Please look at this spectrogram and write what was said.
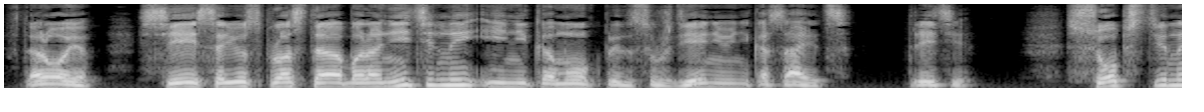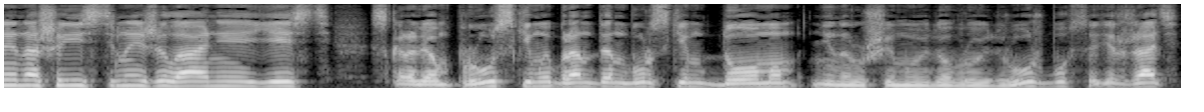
Второе, сей союз просто оборонительный и никому к предосуждению не касается. Третье, Собственное наше истинное желание есть с королем прусским и бранденбургским домом ненарушимую добрую дружбу содержать,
